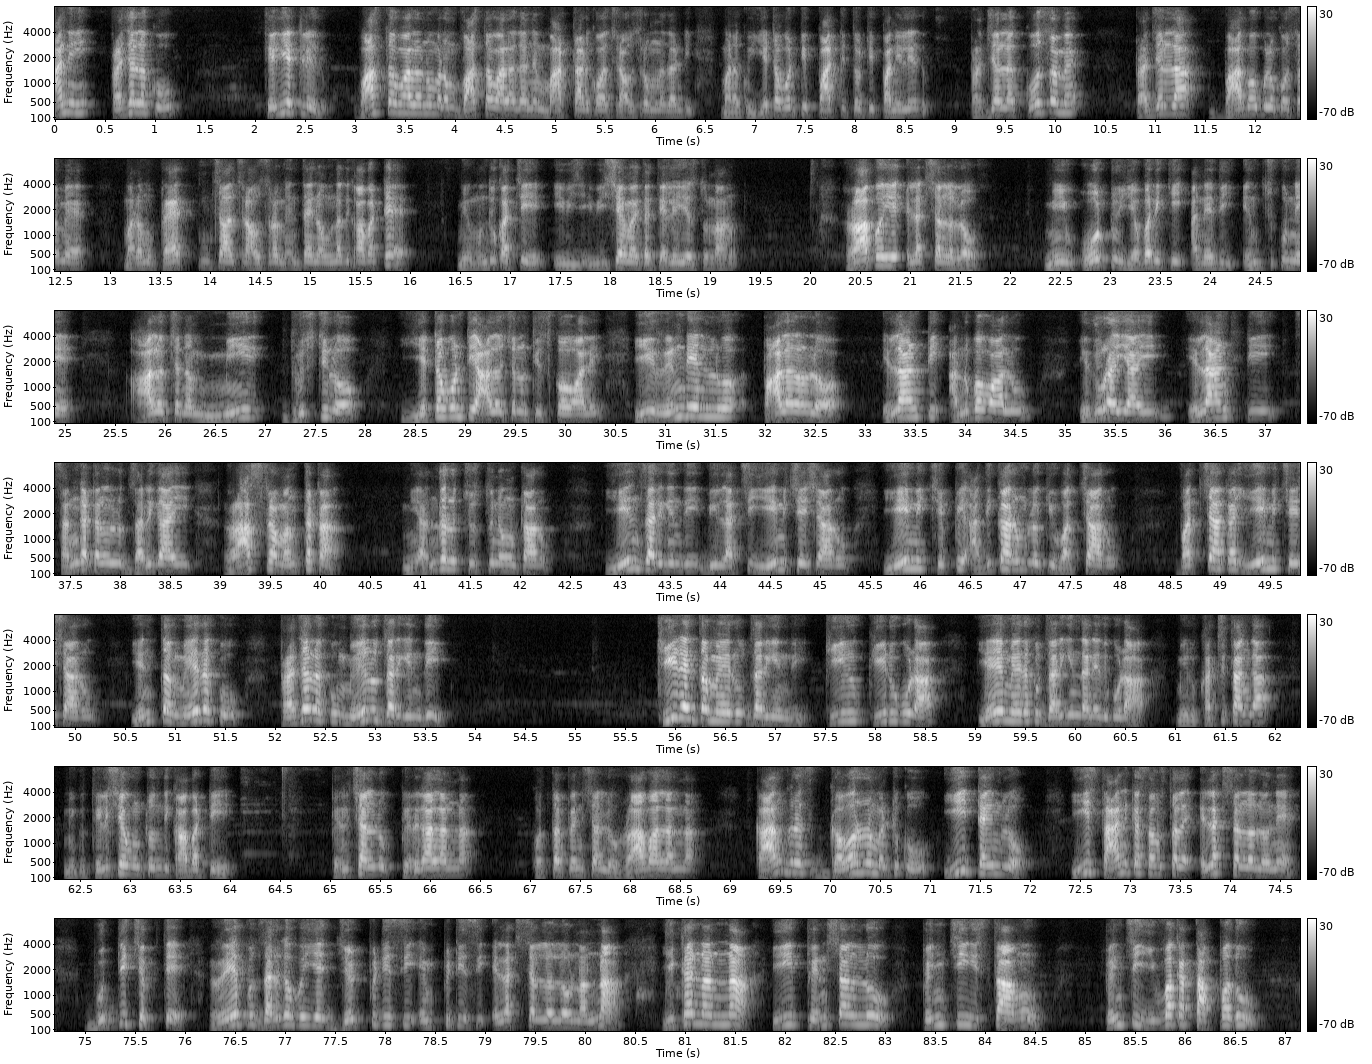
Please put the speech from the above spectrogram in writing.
అని ప్రజలకు తెలియట్లేదు. వాస్తవాలను మనం వాస్తవాలుగానే మాట్లాడుకోవాల్సిన అవసరం ఉన్నదండి. మనకు ఎటువంటి పార్టీతోటి పని లేదు. ప్రజల కోసమే ప్రజల బాగోగుల కోసమే మనము ప్రయత్నించాల్సిన అవసరం ఎంతైనా ఉన్నది కాబట్టే మీ ముందుకు వచ్చి ఈ విషయం అయితే తెలియజేస్తున్నాను. రాబోయే ఎలక్షన్లలో మీ ఓటు ఎవరికి అనేది ఎంచుకునే ఆలోచన మీ దృష్టిలో ఎటువంటి ఆలోచనలు తీసుకోవాలి? ఈ రెండేళ్ళు పాలనలో ఎలాంటి అనుభవాలు ఎదురయ్యాయి? ఎలాంటి సంఘటనలు జరిగాయి? రాష్ట్రం అంతటా మీ అందరూ చూస్తూనే ఉంటారు. ఏం జరిగింది? వీళ్ళు వచ్చి ఏమి చేశారు? ఏమి చెప్పి అధికారంలోకి వచ్చారు? వచ్చాక ఏమి చేశారు? ఎంత మేరకు ప్రజలకు మేలు జరిగింది? కీడెంత మేరు జరిగింది? కీడు కీడు కూడా ఏ మేరకు జరిగింది అనేది కూడా మీరు ఖచ్చితంగా మీకు తెలిసే ఉంటుంది కాబట్టి పెన్షన్లు పెరగాలన్నా కొత్త పెన్షన్లు రావాలన్నా కాంగ్రెస్ గవర్నమెంట్కు ఈ టైంలో ఈ స్థానిక సంస్థల ఎలక్షన్లలోనే బుద్ధి చెప్తే రేపు జరగబోయే జెడ్పీటీసీ ఎంపీటీసీ ఎలక్షన్లలోనన్నా ఇకనన్నా ఈ పెన్షన్లు పెంచి ఇస్తాము. పెంచి ఇవ్వక తప్పదు.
